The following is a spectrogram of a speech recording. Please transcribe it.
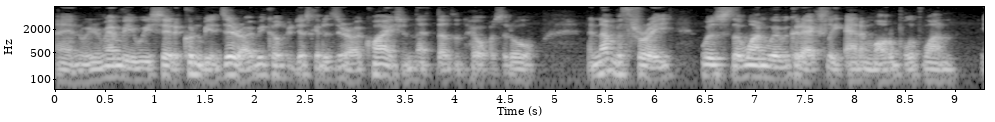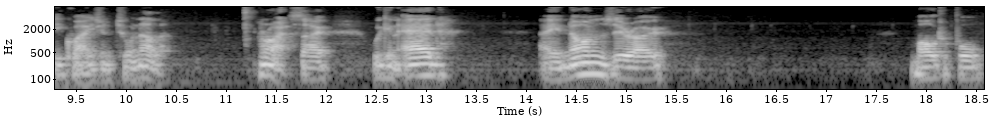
and we remember we said it couldn't be a zero because we just get a zero equation. That doesn't help us at all. And number 3 was the one where we could actually add a multiple of one equation to another. Alright, so we can add a non-zero multiple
